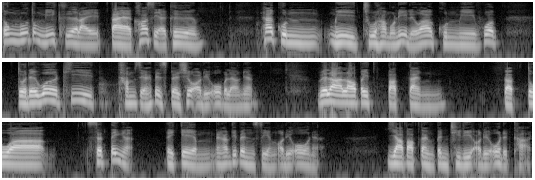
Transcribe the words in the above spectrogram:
ตรงนู้นตรงนี้คืออะไร แต่ข้อเสียคือ ถ้าคุณมี True Harmony หรือว่าคุณมีพวก ตัวไดเวอร์ที่ทำเสียงให้เป็น Special Audio ไปแล้วเนี่ย เวลาเราไปปรับแต่งแบบตัว Setting อะในเกมนะครับที่เป็นเสียง Audio เนี่ย อย่าปรับแต่งเป็น TD Audio เด็ดขาด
